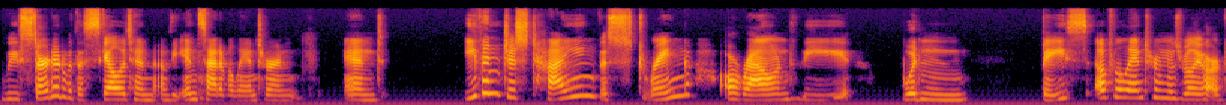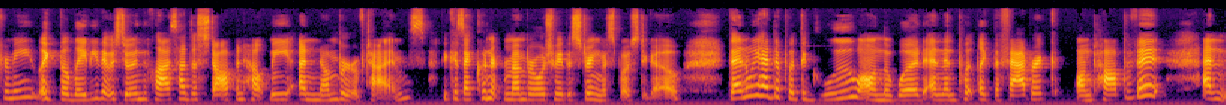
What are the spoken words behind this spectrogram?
we started with a skeleton of the inside of a lantern, and even just tying the string around the wooden base of the lantern was really hard for me. Like, the lady that was doing the class had to stop and help me a number of times because I couldn't remember which way the string was supposed to go. Then we had to put the glue on the wood and then put, like, the fabric on top of it. And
